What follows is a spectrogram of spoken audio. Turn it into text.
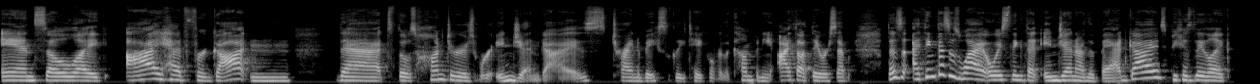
And so, like, I had forgotten that those hunters were InGen guys trying to basically take over the company. I thought they were separate. This, I think this is why I always think that InGen are the bad guys because they like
